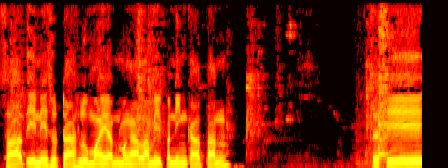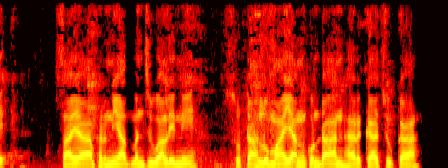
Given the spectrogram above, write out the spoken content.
Saat ini sudah lumayan mengalami peningkatan. Jadi saya berniat menjual ini sudah lumayan kundaan harga juga.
